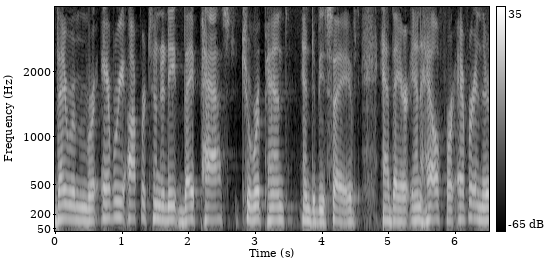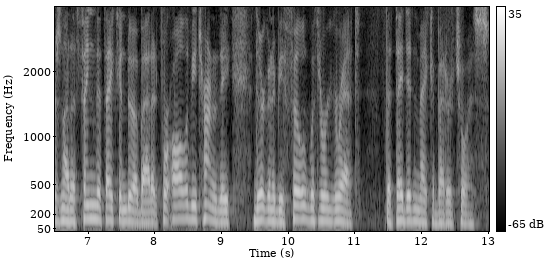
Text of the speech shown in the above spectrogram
They remember every opportunity they passed to repent and to be saved, and they are in hell forever, and there's not a thing that they can do about it. For all of eternity, they're going to be filled with regret that they didn't make a better choice.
